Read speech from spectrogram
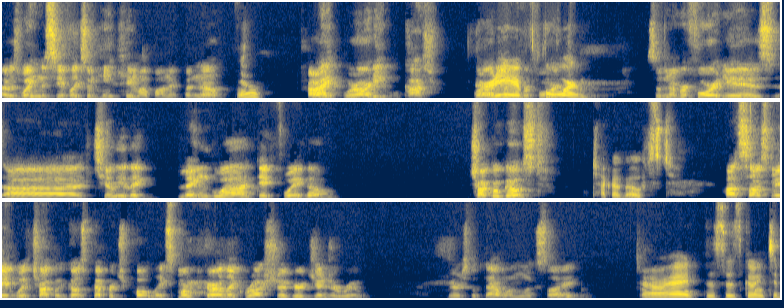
I was waiting to see if like some heat came up on it, but no. no, All right, we're already. Gosh, we're already number four. four. So the number four is uh, chili de lengua de fuego, choco ghost, Choco Ghost. Hot sauce made with chocolate ghost pepper, chipotle, smoked garlic, raw sugar, ginger root. There's what that one looks like. All right, this is going to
